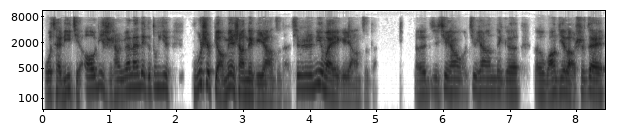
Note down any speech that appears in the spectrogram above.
我才理解哦，历史上原来那个东西不是表面上那个样子的，其实是另外一个样子的。呃，就就像就像那个呃王迪老师在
